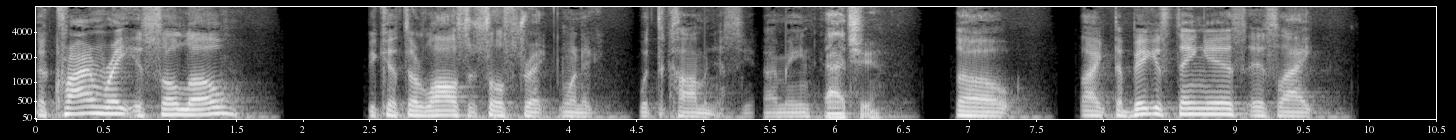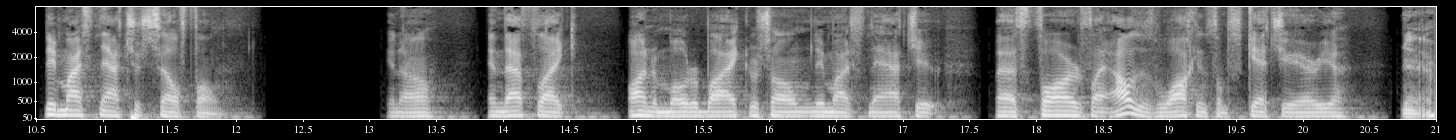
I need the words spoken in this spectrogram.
The crime rate is so low because their laws are so strict when it, with the communists. You know what I mean? Got you. So, like, the biggest thing is, is like, they might snatch your cell phone, you know? And that's like on a motorbike or something, they might snatch it. But as far as like, I was just walking some sketchy area Yeah.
